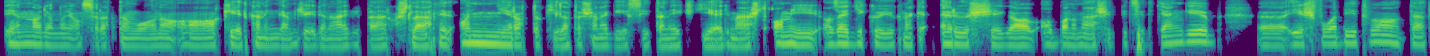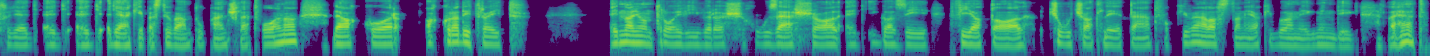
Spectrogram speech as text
én nagyon-nagyon szerettem volna a két Cunningham Jaden Ivy páros látni, annyira tökéletesen egészítenék ki egymást, ami az egyik őjüknek erőssége, abban a másik picit gyengébb, és fordítva, tehát hogy egy, egy, egy, egy elképesztő one lett volna, de akkor, akkor a Detroit egy nagyon Troy weaver húzással egy igazi, fiatal csúcsatlétát fog kiválasztani, akiből még mindig lehet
